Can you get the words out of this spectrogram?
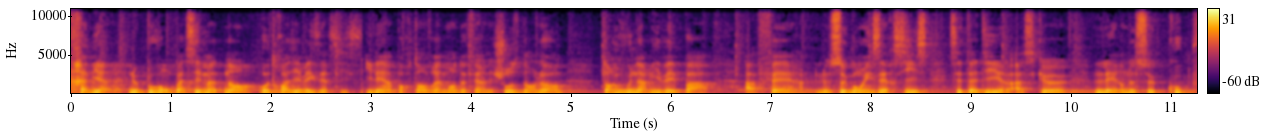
Très bien, nous pouvons passer maintenant au troisième exercice. Il est important vraiment de faire les choses dans l'ordre. Tant que vous n'arrivez pas à faire le second exercice, c'est-à-dire à ce que l'air ne se coupe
